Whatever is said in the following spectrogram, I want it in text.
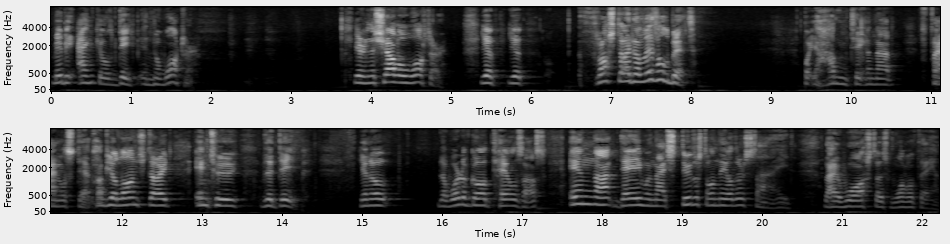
maybe ankle deep in the water? You're in the shallow water. You've, you've thrust out a little bit, but you haven't taken that final step. Have you launched out into the deep? You know, the Word of God tells us, in that day when thou stoodest on the other side, thou wast as one of them.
